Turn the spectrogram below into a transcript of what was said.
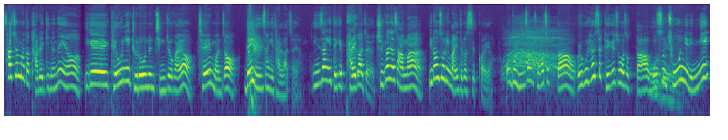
사주마다 다르기는 해요. 이게 대운이 들어오는 징조가요. 제일 먼저 내 인상이 달라져요. 인상이 되게 밝아져요. 주변에서 아마 이런 소리 많이 들었을 거예요. 어, 너 인상 좋아졌다. 얼굴 혈색 되게 좋아졌다. 무슨 네. 좋은 일 있니?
